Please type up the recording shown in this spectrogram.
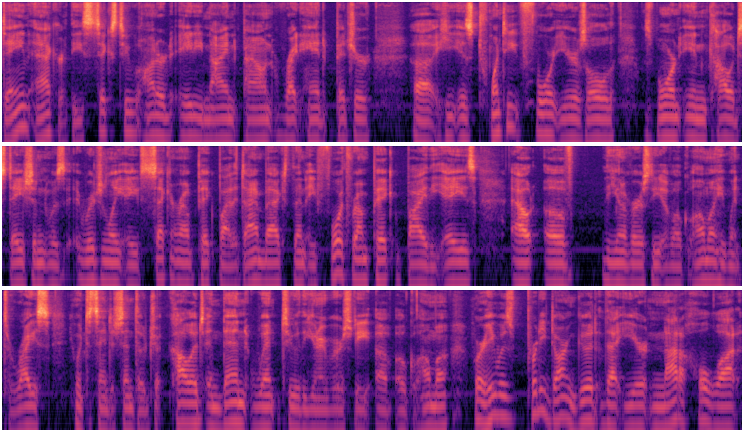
Dane Acker, the 6'2", 189 pound right-handed pitcher. Uh, he is 24 years old, was born in College Station, was originally a second round pick by the Diamondbacks, then a fourth round pick by the A's out of the University of Oklahoma. He went to Rice, he went to San Jacinto College, and then went to the University of Oklahoma, where he was pretty darn good that year. Not a whole lot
